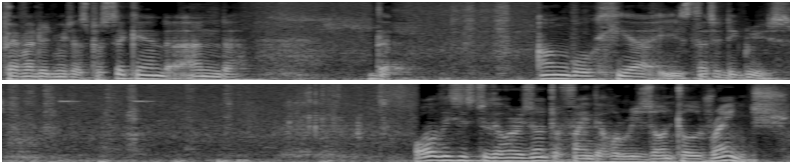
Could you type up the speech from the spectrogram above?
500 meters per second and the angle here is 30 degrees. All this is to the horizontal. Find the horizontal range.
